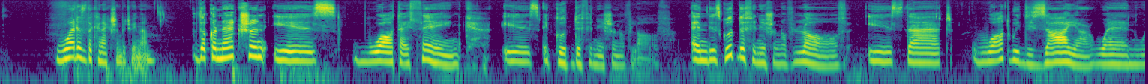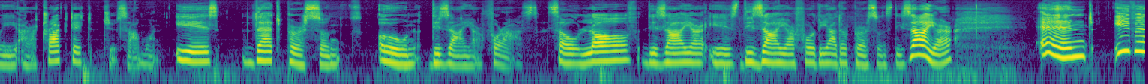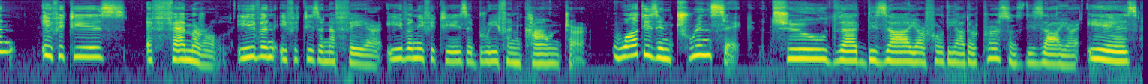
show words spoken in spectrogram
What is the connection between them? The connection is what I think is a good definition of love. And this good definition of love is that what we desire when we are attracted to someone is that person's own desire for us. So, love, desire is desire for the other person's desire. And even if it is ephemeral, even if it is an affair, even if it is a brief encounter, what is intrinsic to that desire for the other person's desire is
